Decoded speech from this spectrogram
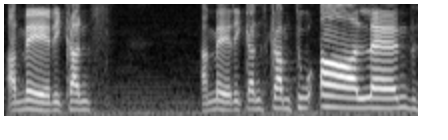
Americans. Americans come to our land,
